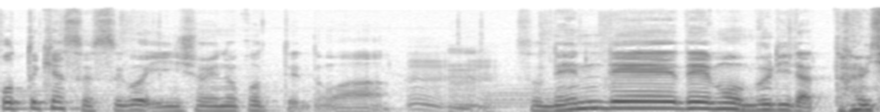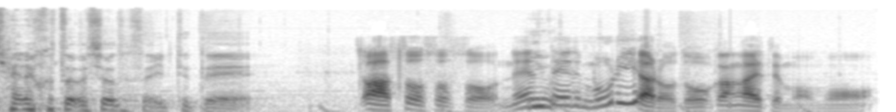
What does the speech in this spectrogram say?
ポッドキャストですごい印象に残ってるのはうん。うんその年齢でもう無理だったみたいなことを翔太さん言ってて。あそうそうそう。年齢で無理やろどう考えてもも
